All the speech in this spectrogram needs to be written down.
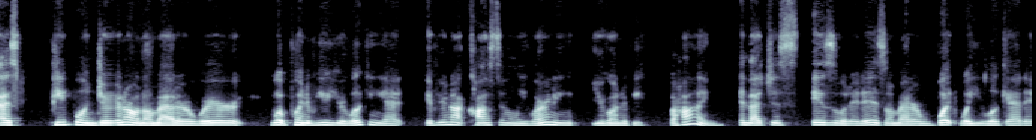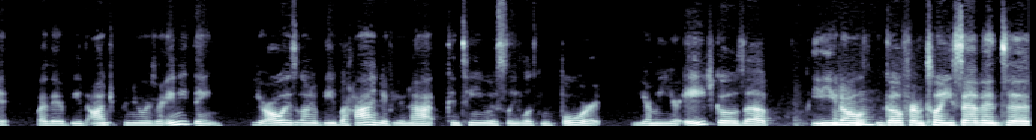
as people in general, no matter where what point of view you're looking at, if you're not constantly learning, you're going to be behind. And that just is what it is, no matter what way you look at it, whether it be the entrepreneurs or anything you're always going to be behind if you're not continuously looking forward. I mean, your age goes up. You mm-hmm. don't go from 27 to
